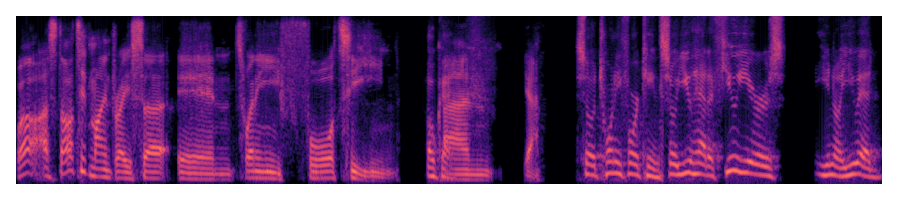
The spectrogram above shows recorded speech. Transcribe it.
well i started mindracer in 2014 okay. And yeah. So 2014 so you had a few years you know you had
